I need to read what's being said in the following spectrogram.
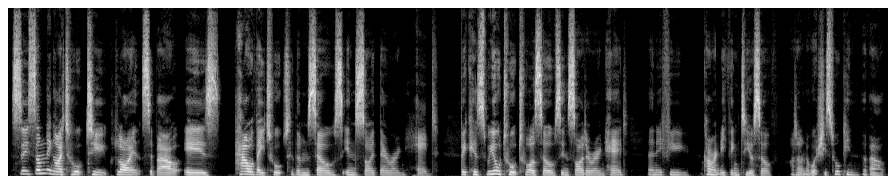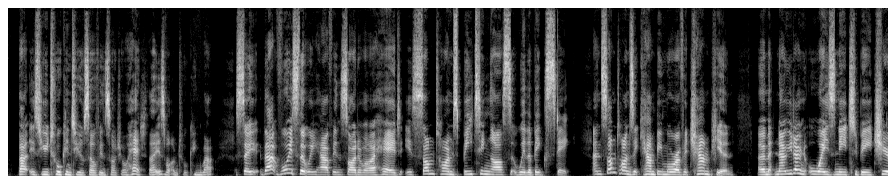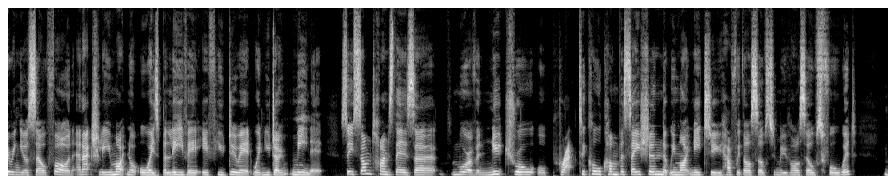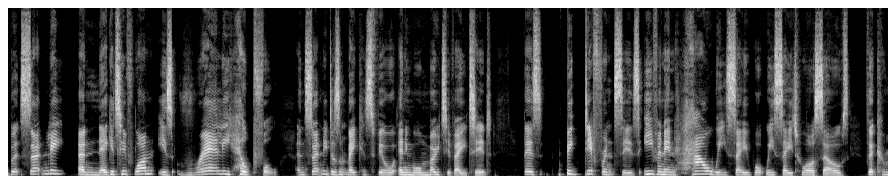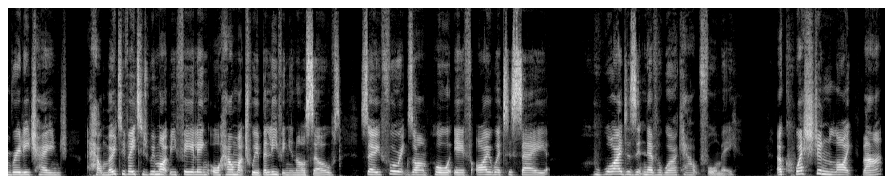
So, something I talk to clients about is how they talk to themselves inside their own head. Because we all talk to ourselves inside our own head. And if you currently think to yourself, I don't know what she's talking about, that is you talking to yourself inside your head. That is what I'm talking about. So that voice that we have inside of our head is sometimes beating us with a big stick. And sometimes it can be more of a champion. Um, now, you don't always need to be cheering yourself on, and actually, you might not always believe it if you do it when you don't mean it. So sometimes there's a more of a neutral or practical conversation that we might need to have with ourselves to move ourselves forward. But certainly a negative one is rarely helpful and certainly doesn't make us feel any more motivated. There's big differences even in how we say what we say to ourselves that can really change how motivated we might be feeling or how much we're believing in ourselves. So, for example, if I were to say, Why does it never work out for me? A question like that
